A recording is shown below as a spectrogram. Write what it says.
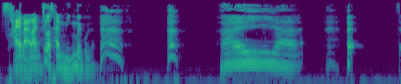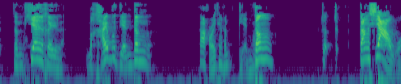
财百万这才明白过来。哎呀，哎，怎怎么天黑了？怎么还不点灯啊？大伙儿一听什么点灯？这这刚下午，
